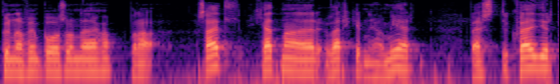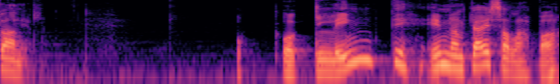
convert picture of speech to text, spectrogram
Gunnar Fimboðsson eða eitthvað, bara sæl hérna er verkefni hjá mér. Bestu kveðjur Daniel og, og gleymdi innan gæsalappa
